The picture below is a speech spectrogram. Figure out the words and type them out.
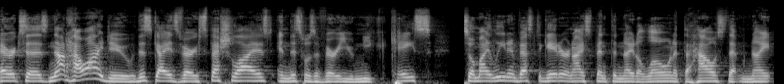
Eric says, "Not how I do. This guy is very specialized, and this was a very unique case. So my lead investigator and I spent the night alone at the house that night."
